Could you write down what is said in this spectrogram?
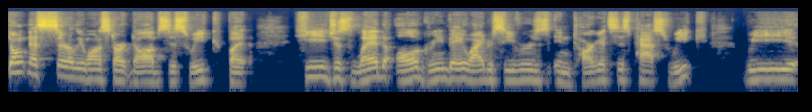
don't necessarily want to start Doubs this week, but he just led all Green Bay wide receivers in targets this past week. We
